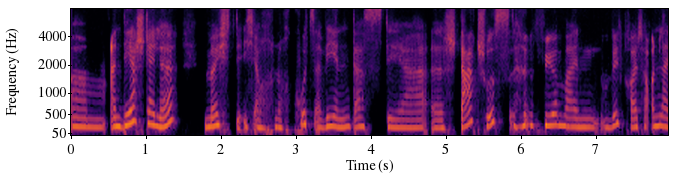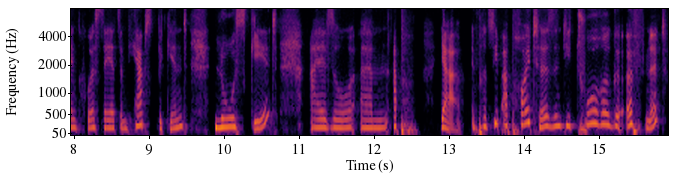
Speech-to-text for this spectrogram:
Ähm, an der Stelle möchte ich auch noch kurz erwähnen, dass der äh, Startschuss für meinen Wildkräuter-Online-Kurs, der jetzt im Herbst beginnt, losgeht. Also ähm, ab, ja, im Prinzip ab heute sind die Tore geöffnet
